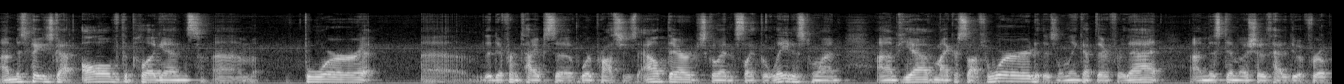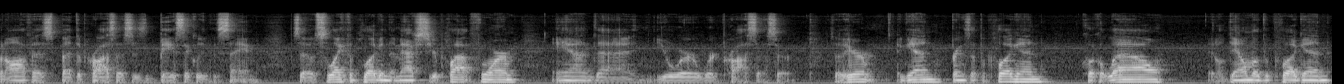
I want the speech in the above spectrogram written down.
Um, this page has got all of the plugins um, for um, the different types of word processors out there. Just go ahead and select the latest one. Um, if you have Microsoft Word, there's a link up there for that. Um, this demo shows how to do it for OpenOffice, but the process is basically the same. So select the plugin that matches your platform and uh, your word processor. So here, again, brings up a plugin, click allow, it'll download the plugin.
